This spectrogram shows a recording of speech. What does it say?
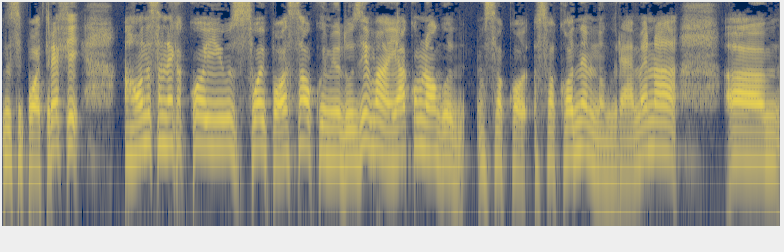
da se potrefi, a onda sam nekako i uz svoj posao koji mi oduzima jako mnogo svako, svakodnevnog vremena, um,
